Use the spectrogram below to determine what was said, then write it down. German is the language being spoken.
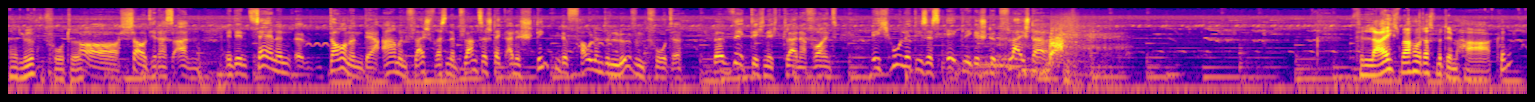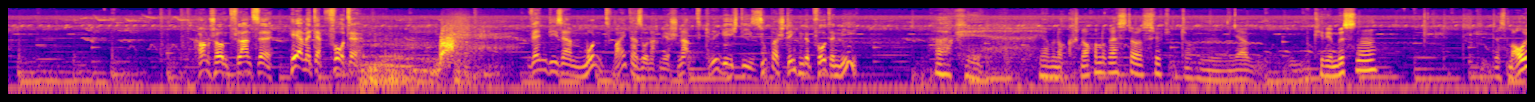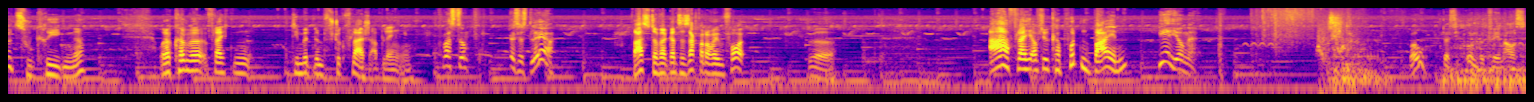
Eine Löwenpfote. Oh, schau dir das an. In den Zähnen, äh, Dornen der armen, fleischfressenden Pflanze steckt eine stinkende, faulende Löwenpfote. Beweg dich nicht, kleiner Freund. Ich hole dieses eklige Stück Fleisch da... Vielleicht machen wir das mit dem Haken. Komm schon, Pflanze. Her mit der Pfote. Wenn dieser Mund weiter so nach mir schnappt, kriege ich die super stinkende Pfote nie. Okay. Hier haben wir noch Knochenreste. Das hilft... Hm, ja. Okay, wir müssen das Maul zukriegen, ne? Oder können wir vielleicht die mit einem Stück Fleisch ablenken? Was zum... Es ist leer. Was? Der ganze Sack war doch eben voll. Äh. Ah, vielleicht auf dem kaputten Bein. Hier, Junge. Oh, das sieht unbequem aus.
